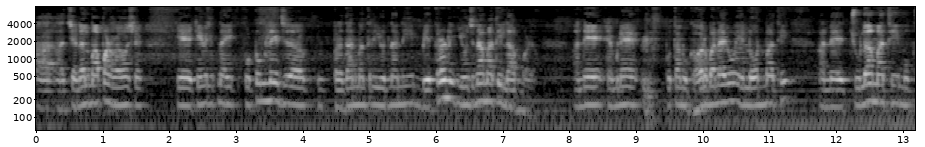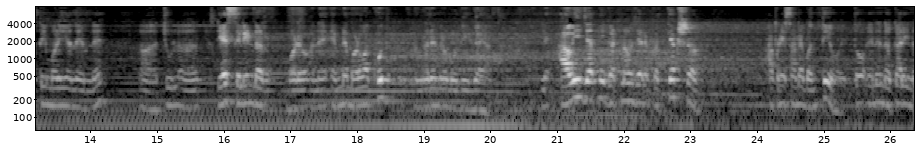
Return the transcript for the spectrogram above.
આ ચેનલમાં પણ રહ્યો છે કે કેવી રીતના એક કુટુંબને જ પ્રધાનમંત્રી યોજનાની બે ત્રણ યોજનામાંથી લાભ મળ્યો. અને એમણે પોતાનું ઘર બનાવ્યું એ લોનમાંથી અને ચૂલામાંથી મુક્તિ મળી અને એમને ચૂલ ગેસ સિલિન્ડર મળ્યો અને એમને મળવા ખુદ નરેન્દ્ર મોદી ગયા હતા. એટલે આવી જાતની ઘટનાઓ જ્યારે પ્રત્યક્ષ આપણી સામે બનતી હોય તો એને નકારી ન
